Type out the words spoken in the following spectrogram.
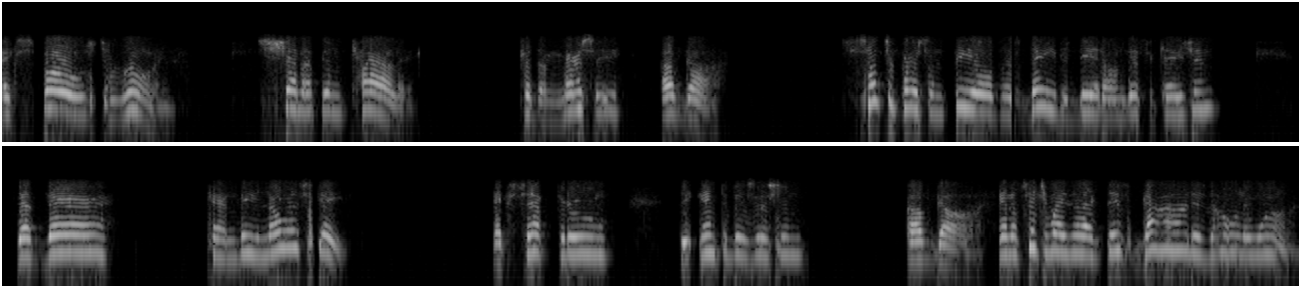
exposed to ruin, shut up entirely to the mercy of God. Such a person feels, as David did on this occasion, that there can be no escape except through the interposition of God. In a situation like this, God is the only one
